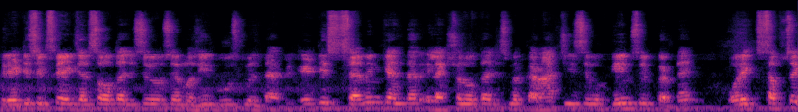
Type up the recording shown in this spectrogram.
फिर एटी सिक्स का एक जलसा होता है जिससे उसे मजीद बूस्ट मिलता है। फिर एटी सेवन के अंदर इलेक्शन होता है जिसमें कराची से वो क्लीन स्वीप करते हैं और एक सबसे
